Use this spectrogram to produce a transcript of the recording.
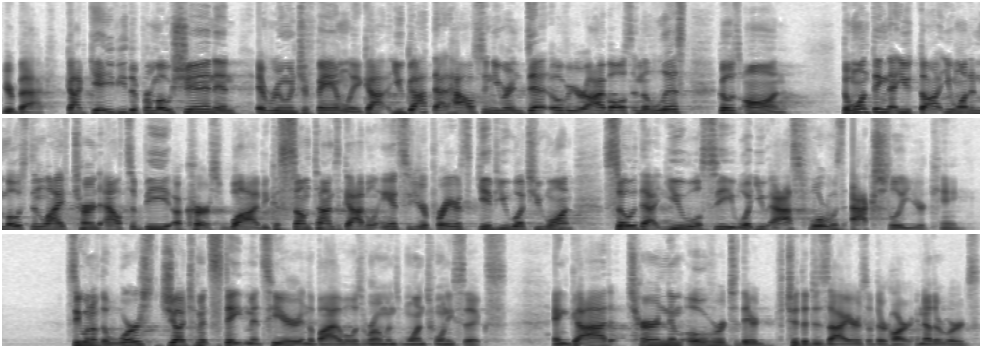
your back. God gave you the promotion, and it ruined your family. God, you got that house, and you were in debt over your eyeballs, and the list goes on. The one thing that you thought you wanted most in life turned out to be a curse. Why? Because sometimes God will answer your prayers, give you what you want, so that you will see what you asked for was actually your king. See, one of the worst judgment statements here in the Bible is Romans 1:26. And God turned them over to, their, to the desires of their heart. In other words,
